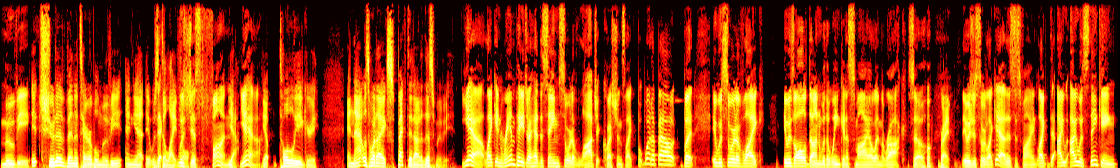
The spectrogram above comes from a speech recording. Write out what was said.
movie. It should have been a terrible movie, and yet it was that delightful. Was just fun. Yeah. yeah, Yep, totally agree. And that was what I expected out of this movie. yeah. Like in Rampage, I had the same sort of logic questions, like, but what about? But it was sort of like it was all done with a wink and a smile and The Rock. So Right. it was just sort of like, yeah, this is fine. Like I, I was thinking,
